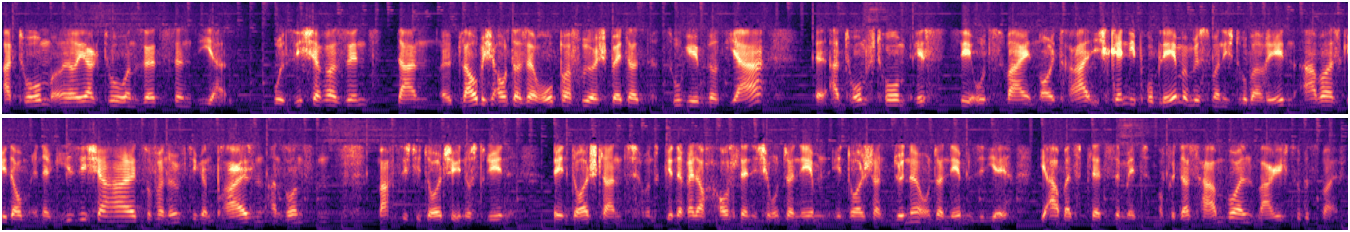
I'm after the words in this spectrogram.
Atomreaktoren setzen, die ja wohl sicherer sind, dann äh, glaube ich auch, dass Europa früher oder später zugeben wird, ja, äh, Atomstrom ist CO2-neutral. Ich kenne die Probleme, müssen wir nicht drüber reden, aber es geht auch um Energiesicherheit zu vernünftigen Preisen. Ansonsten macht sich die deutsche Industrie in Deutschland und generell auch ausländische Unternehmen in Deutschland dünne und dann nehmen sie die, die Arbeitsplätze mit. Ob wir das haben wollen, wage ich zu bezweifeln.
